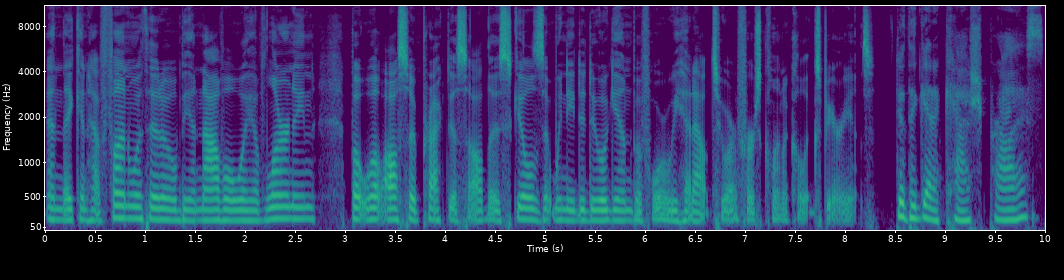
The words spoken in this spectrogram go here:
And they can have fun with it. It'll be a novel way of learning, but we'll also practice all those skills that we need to do again before we head out to our first clinical experience. Did they get a cash prize?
